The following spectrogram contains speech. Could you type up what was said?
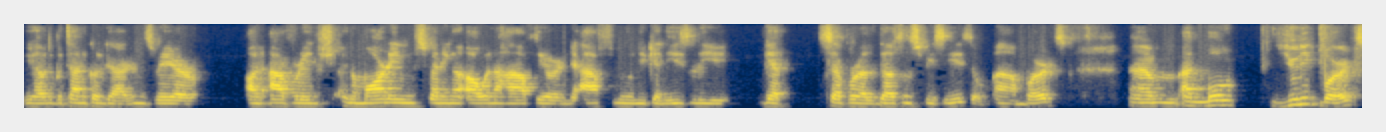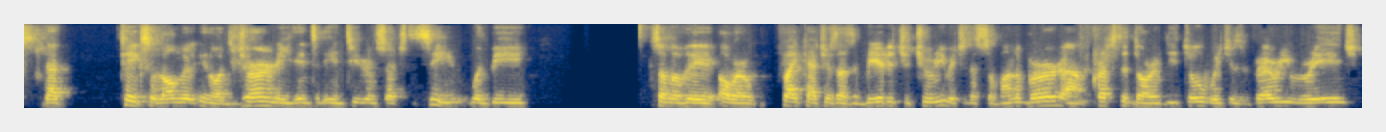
You have the botanical gardens where on average in the morning, spending an hour and a half there in the afternoon, you can easily get several dozen species of um, birds. Um, and more unique birds that takes a longer, you know, journey into the interior and such to see would be some of the our flycatchers as a bearded tachuri, which is a savanna bird, um, crested dorado, which is very range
